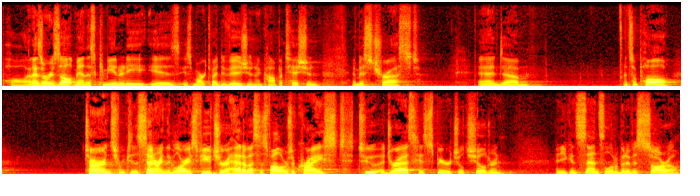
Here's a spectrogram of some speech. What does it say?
Paul. And as a result, man, this community is, is marked by division and competition and mistrust. And, um, and so Paul turns from considering the glorious future ahead of us as followers of Christ to address his spiritual children. And you can sense a little bit of his sorrow,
